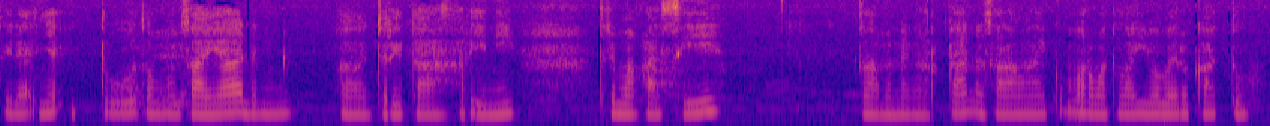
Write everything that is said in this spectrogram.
setidaknya itu temuan saya dan uh, cerita hari ini. Terima kasih telah mendengarkan. Assalamualaikum warahmatullahi wabarakatuh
